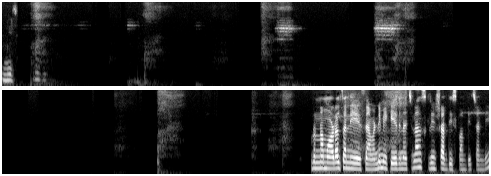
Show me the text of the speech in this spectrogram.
మీరు ఇప్పుడున్న మోడల్స్ అన్నీ వేసామండి. మీకు ఏది నచ్చినా స్క్రీన్ షాట్ తీసి పంపించండి.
